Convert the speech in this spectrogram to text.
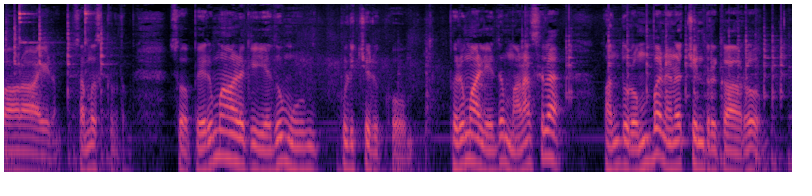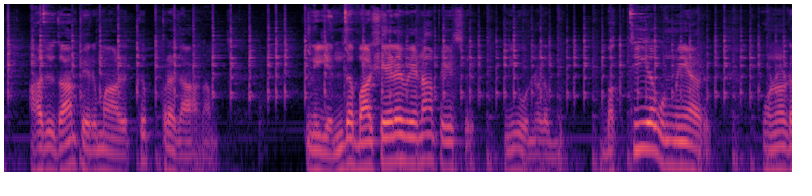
பாராயணம் சமஸ்கிருதம். ஸோ பெருமாளுக்கு எது முன் பிடிச்சிருக்கோ பெருமாள் எது மனசில் வந்து ரொம்ப நினச்சின்னு இருக்காரோ அதுதான் பெருமாளுக்கு பிரதானம். நீ எந்த பாஷையில் வேணால் பேசு. நீ உன்னோட பக்தியில் உண்மையாக இரு. உன்னோட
